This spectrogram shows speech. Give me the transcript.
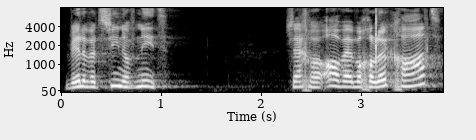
Willen we het zien of niet? Zeggen we, oh, we hebben geluk gehad?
